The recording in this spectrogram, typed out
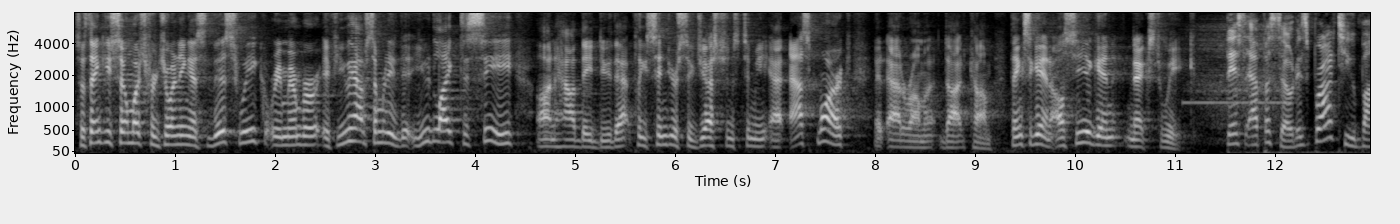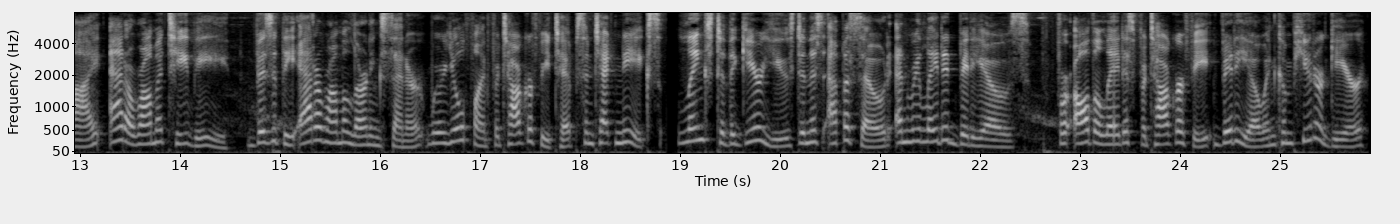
So thank you so much for joining us this week. Remember, if you have somebody that you'd like to see on how they do that, please send your suggestions to me at askmark at adorama.com. Thanks again. I'll see you again next week. This episode is brought to you by Adorama TV. Visit the Adorama Learning Center where you'll find photography tips and techniques, links to the gear used in this episode, and related videos. For all the latest photography, video, and computer gear,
